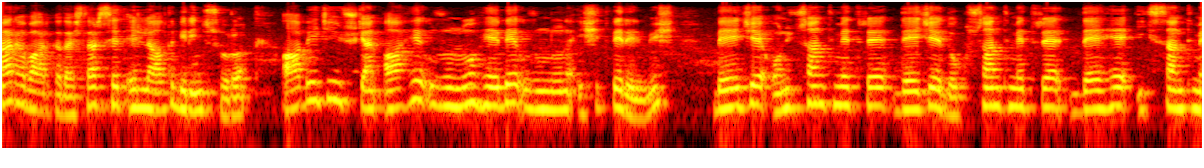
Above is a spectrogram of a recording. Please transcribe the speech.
Merhaba arkadaşlar. Set 56 birinci soru. ABC üçgen AH uzunluğu HB uzunluğuna eşit verilmiş. BC 13 cm, DC 9 cm, DH x cm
